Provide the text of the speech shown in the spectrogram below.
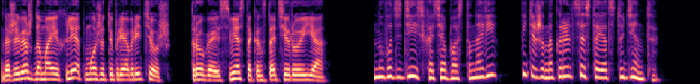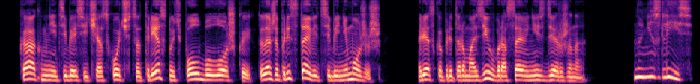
Доживешь до моих лет, может, и приобретешь. Трогаясь с места, констатирую я. Ну вот здесь хотя бы останови. Видишь же, на крыльце стоят студенты. Как мне тебя сейчас хочется треснуть по лбу ложкой. Ты даже представить себе не можешь. Резко притормозив, бросаю несдержанно. Ну не злись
